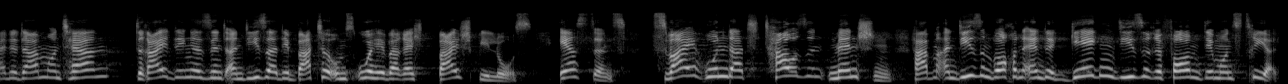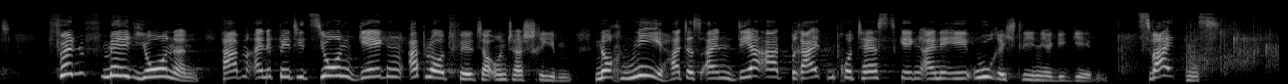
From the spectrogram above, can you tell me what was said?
Meine Damen und Herren, drei Dinge sind an dieser Debatte ums Urheberrecht beispiellos. Erstens 200.000 Menschen haben an diesem Wochenende gegen diese Reform demonstriert. Fünf Millionen haben eine Petition gegen Uploadfilter unterschrieben. Noch nie hat es einen derart breiten Protest gegen eine EU-Richtlinie gegeben. Zweitens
